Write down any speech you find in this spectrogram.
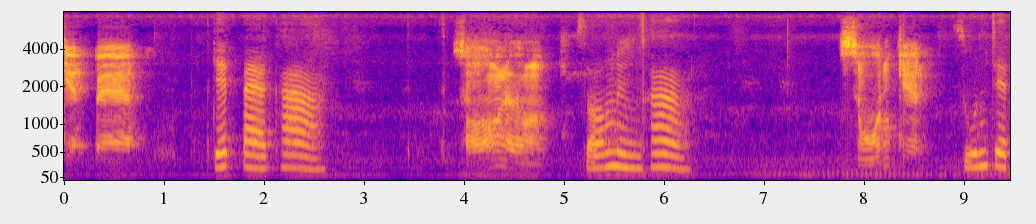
เจ็ดแปดเจ็ดแปดค่ะสองหนึ่งสองหนึ่งค่ะศูนย์เจ็ด ศูนย์เจ็ด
